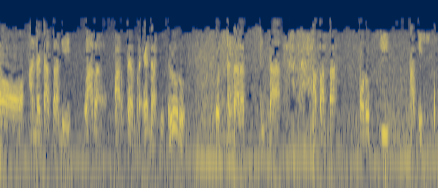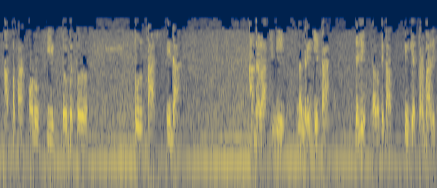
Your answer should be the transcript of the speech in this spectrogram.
oh, anda kata dilarang parcel beredar di seluruh Nusantara kita, apakah korupsi habis, apakah korupsi betul-betul tuntas tidak ada lagi di negeri kita. Jadi kalau kita pikir terbalik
